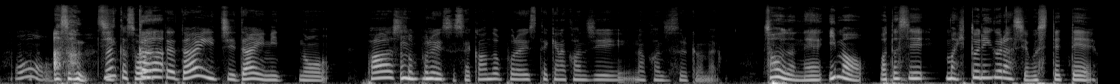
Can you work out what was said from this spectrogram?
おう。あそう実家。なんかそれって第1第2のファーストプレイス、セカンドプレイス的な感じな感じするけどね、そうだね。今私まあ一人暮らしをしてて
